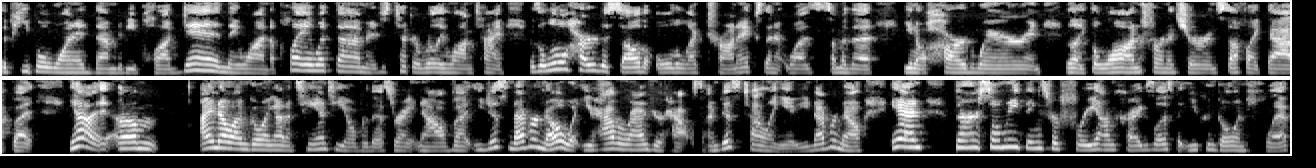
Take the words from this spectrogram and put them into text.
the people wanted them to be plugged in, they wanted to play with them, and it just took a really long time. It was a little harder to sell the old electronics than it was some of the, you know, hardware and like the lawn furniture and stuff like that. But yeah, um, I know I'm going on a tanty over this right now, but you just never know what you have around your house. I'm just telling you, you never know. And there are so many things for free on Craigslist that you can go and flip.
